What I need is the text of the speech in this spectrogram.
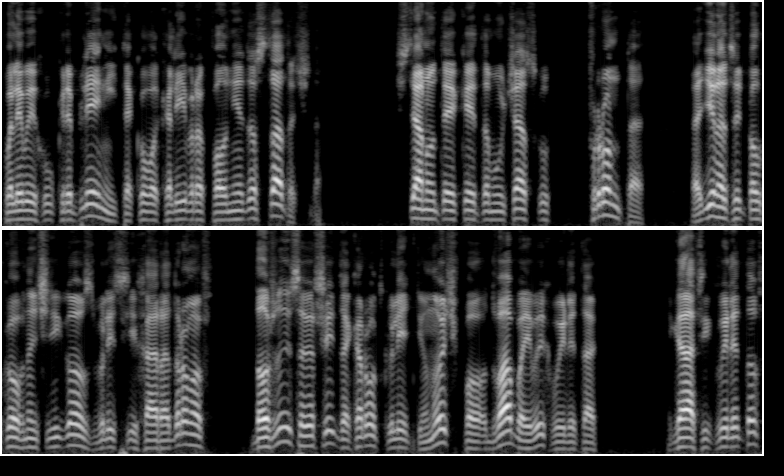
полевых укреплений такого калибра вполне достаточно. Стянутые к этому участку фронта 11 полков ночников с близких аэродромов должны совершить за короткую летнюю ночь по два боевых вылета. График вылетов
